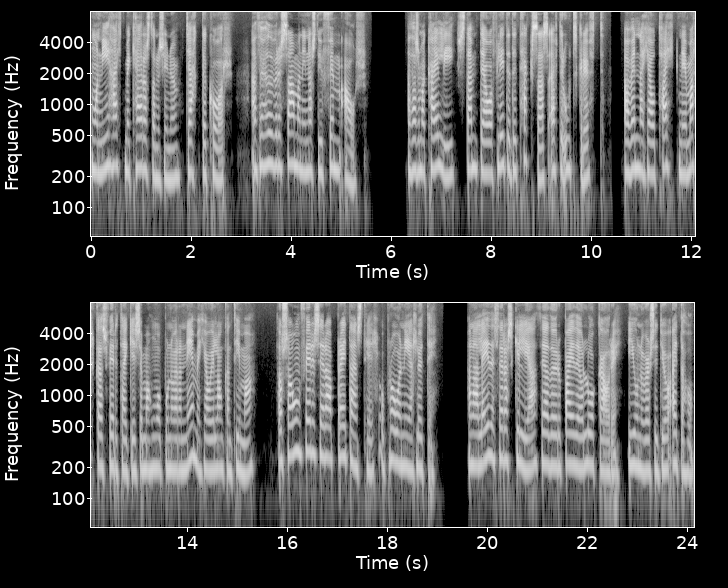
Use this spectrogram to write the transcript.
Hún var nýhægt með kærastanu sínum, Jack DeCore, en þau höfðu verið saman í næstu fimm ár. En það sem að Kylie stemdi á að flytja til Texas eftir útskrift að vinna hjá tækni markaðsfyrirtæki sem að hún var búin að vera nemi hjá í langan tíma, þá sá hún fyrir sér að breyta hans til og prófa nýja hluti. Hann að leiðir þeirra skilja þegar þau eru bæði á loka ári í University of Idaho.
